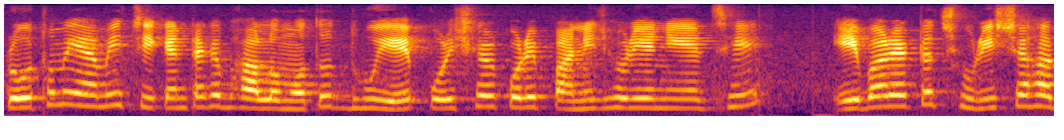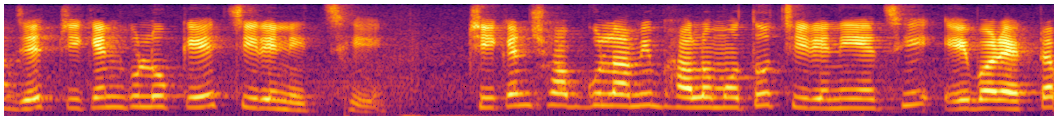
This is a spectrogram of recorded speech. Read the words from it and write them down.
প্রথমে আমি চিকেনটাকে ভালো মতো ধুয়ে পরিষ্কার করে পানি ঝরিয়ে নিয়েছি। এবার একটা ছুরির সাহায্যে চিকেনগুলোকে চিড়ে নিচ্ছি। চিকেন সবগুলো আমি ভালো মতো চিড়ে নিয়েছি। এবার একটা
